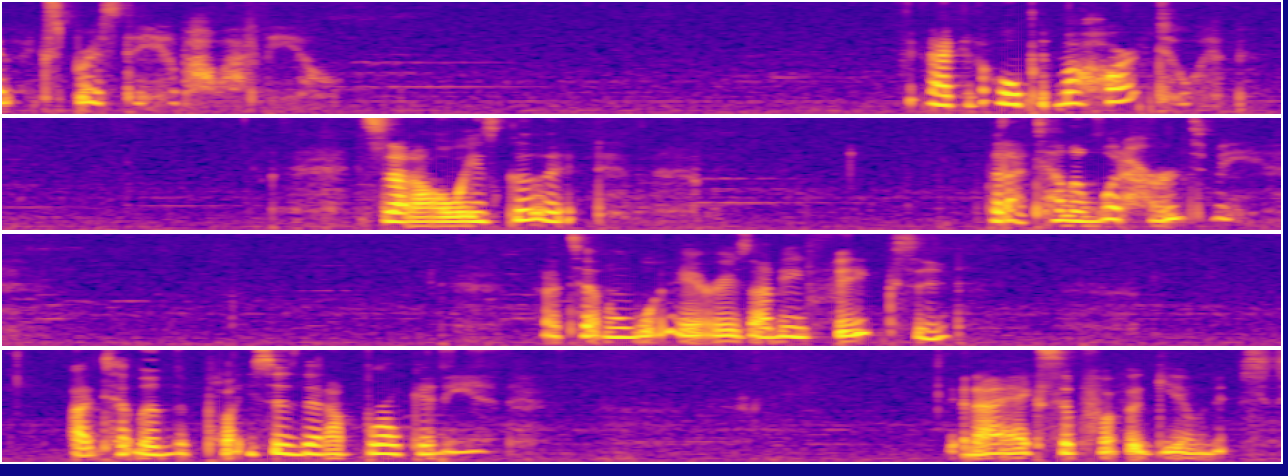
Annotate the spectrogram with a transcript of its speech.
And I express to him how I feel. I can open my heart to Him. It's not always good, but I tell Him what hurts me. I tell Him what areas I need fixing. I tell Him the places that I'm broken in. And I ask Him for forgiveness.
